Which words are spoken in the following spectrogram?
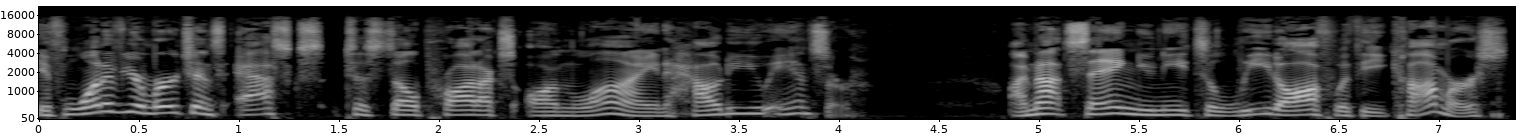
If one of your merchants asks to sell products online, how do you answer? I'm not saying you need to lead off with e commerce,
